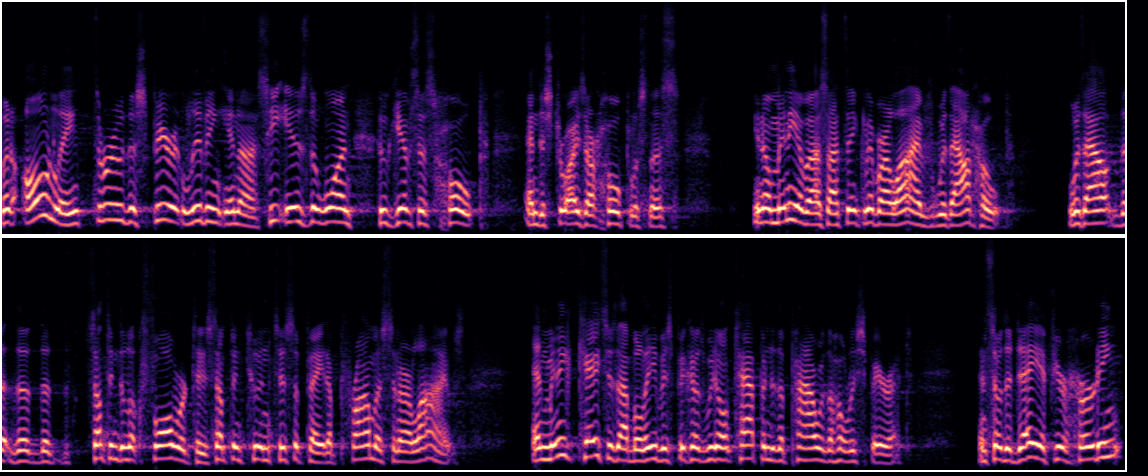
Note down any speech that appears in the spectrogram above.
but only through the Spirit living in us. He is the one who gives us hope and destroys our hopelessness. You know, many of us, I think, live our lives without hope without the, the, the, something to look forward to, something to anticipate, a promise in our lives. In many cases, I believe it's because we don't tap into the power of the Holy Spirit. And so today, if you're hurting,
